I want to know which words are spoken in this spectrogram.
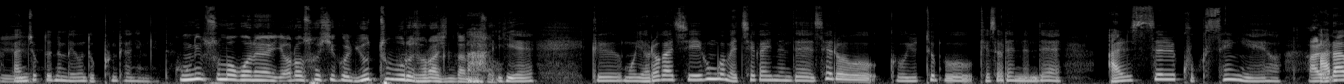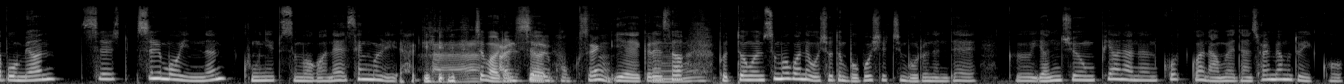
예. 만족도는 매우 높은 편입니다. 국립수목원의 여러 소식을 유튜브로 전하신다면서? 아, 예. 그 뭐 여러 가지 홍보 매체가 있는데 새로 그 유튜브 개설했는데 알쓸 국생이에요. 알... 알아보면 쓸, 쓸모 있는 국립수목원의 생물 이야기 아, 좀 어렵죠. 국생. 예, 그래서 음. 보통은 수목원에 오셔도 뭐 보실지 모르는데 그 연중 피어나는 꽃과 나무에 대한 설명도 있고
